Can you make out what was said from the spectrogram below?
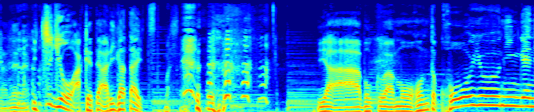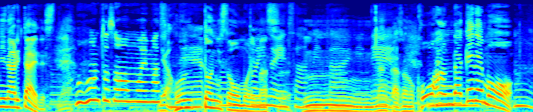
らね。一行開けてありがたいって言ってました、いやー、僕はもう本当こういう人間になりたいですね。もう本当そう思いますね。いや、本当にそう思います。んみたいにね。うんなんかその後半だけでも、うん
